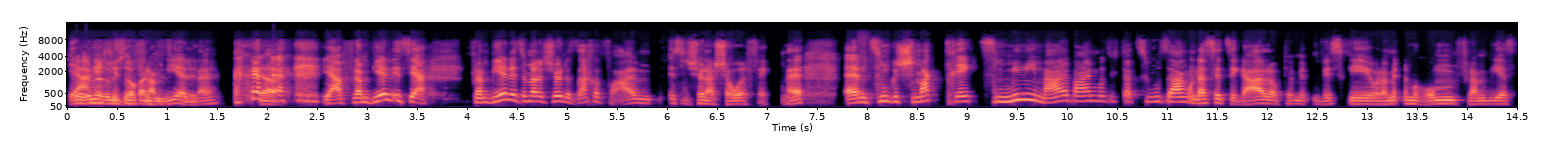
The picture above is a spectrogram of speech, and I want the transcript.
Ich ja, erinnere mich so noch flambieren, ne? ja. ja, flambieren ist ja, flambieren ist immer eine schöne Sache, vor allem ist ein schöner Show-Effekt. Ne? Ähm, zum Geschmack trägt es minimal bei, muss ich dazu sagen. Und das ist jetzt egal, ob du mit einem Whisky oder mit einem Rum flambierst.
